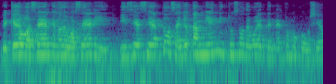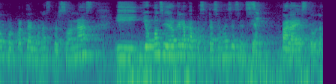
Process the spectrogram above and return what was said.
de qué debo hacer, qué no debo hacer y, y si es cierto, o sea, yo también incluso debo de tener como coacheo por parte de algunas personas y yo considero que la capacitación es esencial para esto, la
